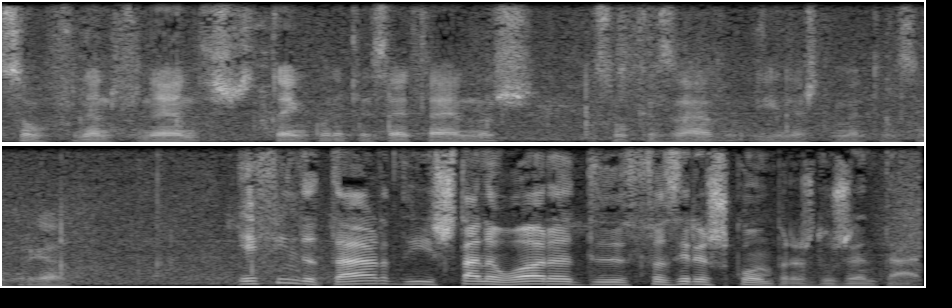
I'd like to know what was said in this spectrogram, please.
Sou Fernando Fernandes, tenho 47 anos, sou casado e neste momento estou desempregado. É fim da tarde e está na hora de fazer as compras do jantar.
